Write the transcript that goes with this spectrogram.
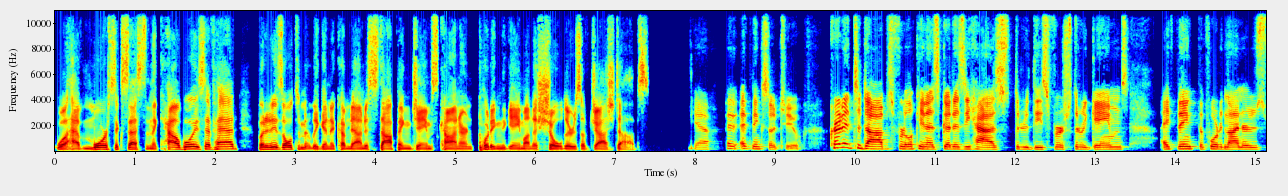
will have more success than the Cowboys have had, but it is ultimately going to come down to stopping James Conner and putting the game on the shoulders of Josh Dobbs. Yeah, I, I think so too. Credit to Dobbs for looking as good as he has through these first three games. I think the 49ers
